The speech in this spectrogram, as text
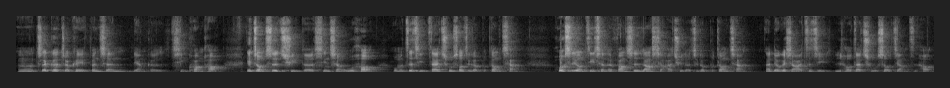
嗯，这个就可以分成两个情况哈。一种是取得新成屋后，我们自己再出售这个不动产，或是用继承的方式让小孩取得这个不动产，那留给小孩自己日后再出售这样子哈。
